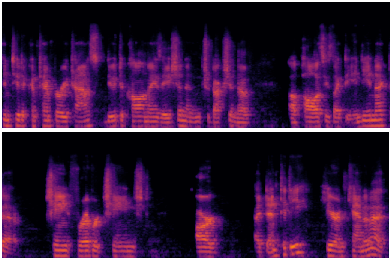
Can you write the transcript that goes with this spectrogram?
into the contemporary times due to colonization and introduction of uh, policies like the Indian Act that change forever changed our identity here in Canada.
